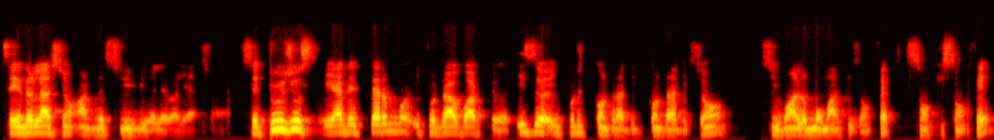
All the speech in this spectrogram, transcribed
c'est une relation entre le suivi et l'évaluation. C'est tout juste, il y a des termes, il faudra voir qu'il y a une petite contradic- contradiction suivant le moment qu'ils ont fait, qui sont, qui sont faits.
